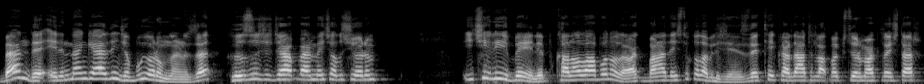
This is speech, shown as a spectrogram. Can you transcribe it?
Ben de elimden geldiğince bu yorumlarınıza hızlıca cevap vermeye çalışıyorum. İçeriği beğenip kanala abone olarak bana destek olabileceğinizi de tekrardan hatırlatmak istiyorum arkadaşlar.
